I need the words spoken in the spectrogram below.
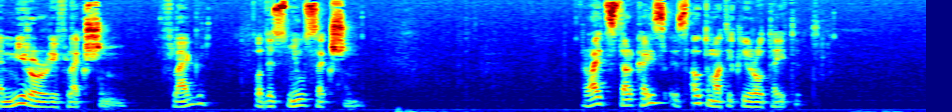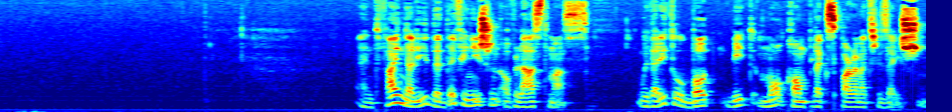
a mirror reflection flag for this new section. Right staircase is automatically rotated. And finally, the definition of last mass, with a little bit more complex parametrization.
